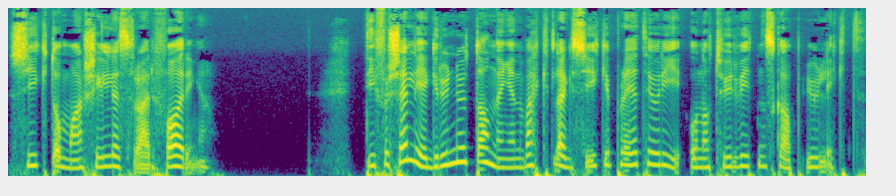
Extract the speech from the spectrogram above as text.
sykdommer skilles fra erfaringer. De forskjellige grunnutdanningene vektlegger sykepleieteori og naturvitenskap ulikt.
